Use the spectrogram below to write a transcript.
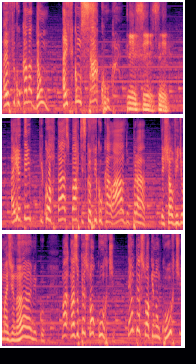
aí eu fico caladão. Aí fica um saco. Sim, sim, sim. Aí eu tenho que cortar as partes que eu fico calado pra deixar o vídeo mais dinâmico. Mas, mas o pessoal curte. Tem um pessoal que não curte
